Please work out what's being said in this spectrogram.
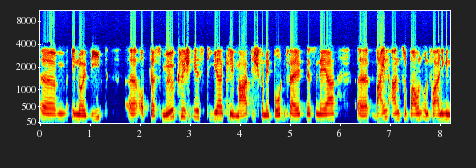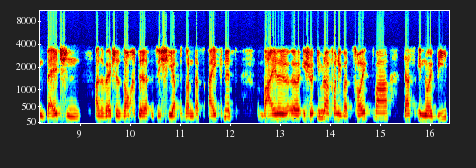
ähm, in Neuwied äh, ob das möglich ist, hier klimatisch von den Bodenverhältnissen her äh, Wein anzubauen und vor allen Dingen welchen, also welche Sorte sich hier besonders eignet, weil äh, ich immer davon überzeugt war, dass in Neuwied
